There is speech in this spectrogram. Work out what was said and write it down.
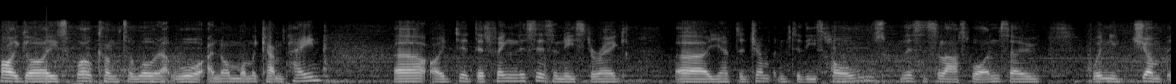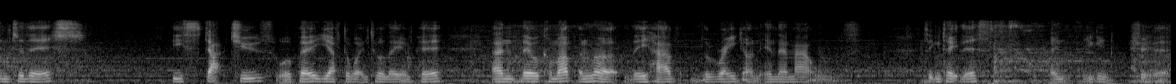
Hi guys, welcome to World at War and I'm on the campaign. Uh, I did this thing, this is an easter egg. Uh, you have to jump into these holes. This is the last one, so when you jump into this, these statues will appear, you have to wait until they appear. And they will come up and look, they have the ray gun in their mouths. So you can take this and you can shoot it.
